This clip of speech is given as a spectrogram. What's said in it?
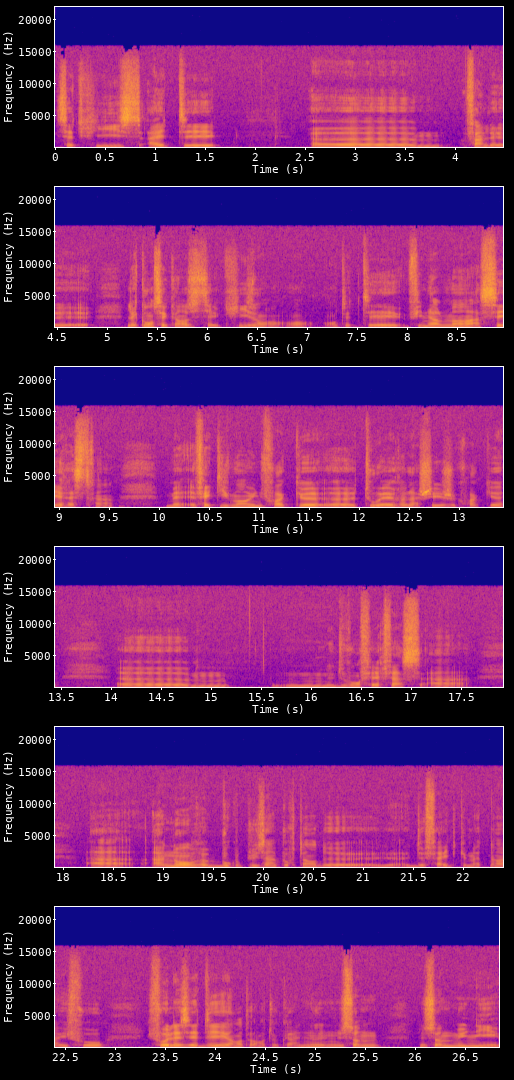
cette crise a été... enfin, les, conséquences de cette crise ont, été finalement assez restreintes. Mais effectivement, une fois que euh, tout est relâché, je crois que euh, nous devons faire face à, un nombre beaucoup plus important de, de, faillites que maintenant. Il faut, les aider, en, tout cas. Nous, sommes, nous munis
